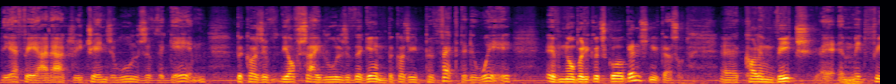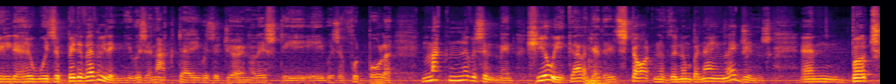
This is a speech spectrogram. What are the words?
the FA had actually changed the rules of the game because of the offside rules of the game because he perfected a way if nobody could score against Newcastle. Uh, Colin Veitch, a, a midfielder who was a bit of everything. He was an actor, he was a journalist, he, he was a footballer. Magnificent man. Hughie Gallagher, the starting of the number nine legends. Um, but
